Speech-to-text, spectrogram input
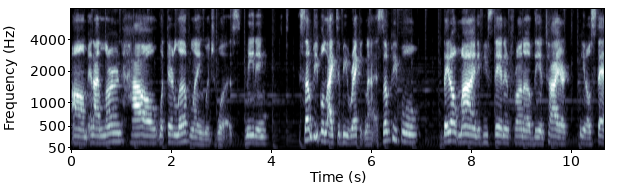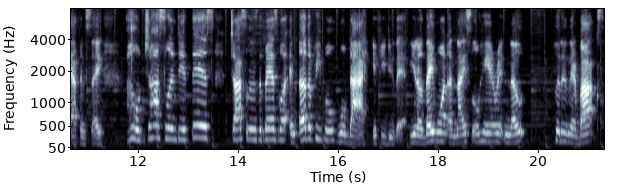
Um, and I learned how what their love language was, meaning some people like to be recognized. Some people they don't mind if you stand in front of the entire, you know, staff and say, "Oh, Jocelyn did this. Jocelyn's the best," but and other people will die if you do that. You know, they want a nice little handwritten note put in their box.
